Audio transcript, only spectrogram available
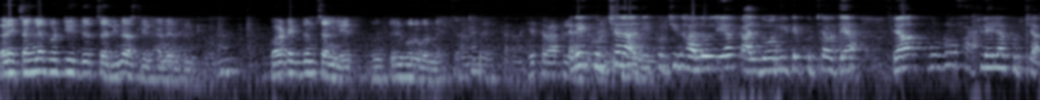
कारण चांगल्या क्वालिटी इज्जत चालली ना असली खाण्यासाठी कॉट एकदम चांगले आहेत. ते बरोबर नाही. आणि खुर्च्या ती खुर्ची घालवली आहे. काल दोन इथे खुर्च्या होत्या. त्या पूर्ण फाटलेल्या खुर्च्या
